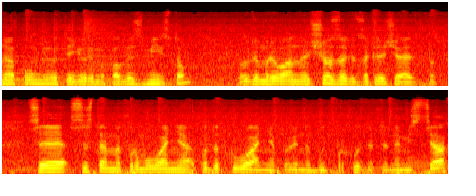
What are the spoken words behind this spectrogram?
наповнювати Юрій Михайлович змістом. Володимир Іванович, що за- заключає? Це система формування оподаткування повинна бути проходити на місцях.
